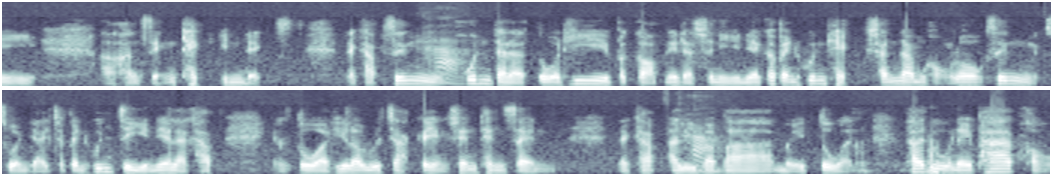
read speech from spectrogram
นีอ่าห่างเสงเทคอินเด็กซ์นะครับซึ่งค่ะหุ้นแต่ละตัวที่ประกอบในดัชนีเนี้ก็เป็นหุ้นเทคชั้นนำของโลก ซึ่งส่วนใหญ่จะเป็นหุ้นจีนเนี่ยแหละครับอย่างตัวที่เรารู้จักก็อย่างเช่น Tencent นะครับอาลีบาบาเหมยต่วน ถ้าดูในภาพของ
